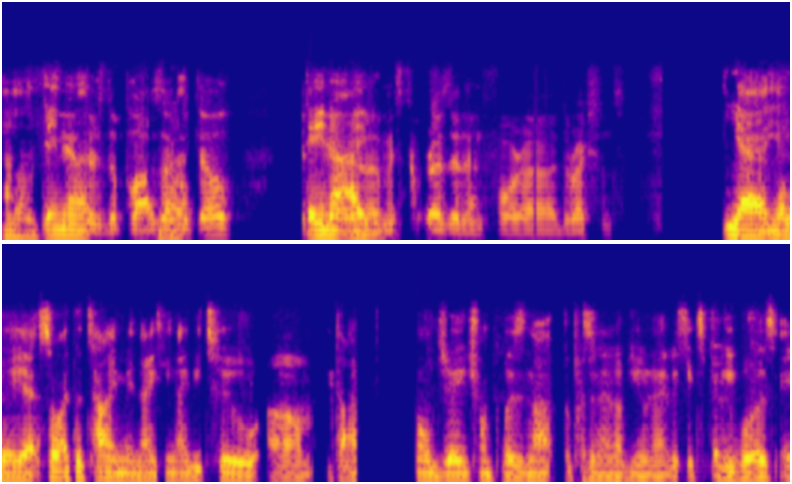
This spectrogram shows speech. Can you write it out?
uh, he Dana. enters the Plaza uh, Hotel. Dana he, uh, Ivey. Mr. President, for uh, directions. Yeah, yeah, yeah, yeah. So at the time in 1992, um, Donald J. Trump was not the president of the United States, but he was a,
